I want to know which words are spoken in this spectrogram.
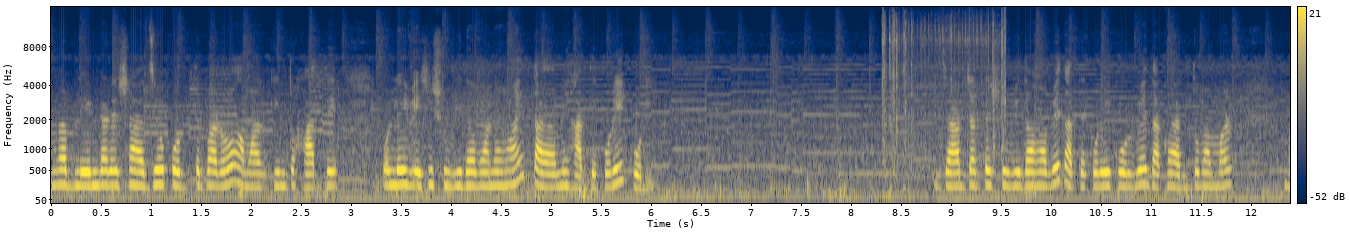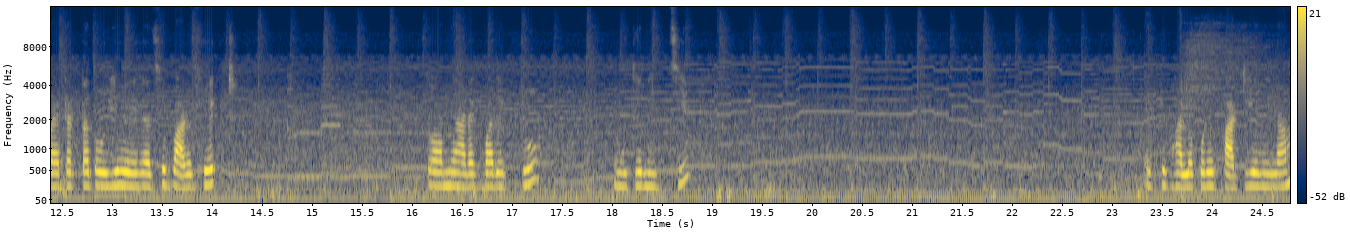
তোমরা ব্লেন্ডারের সাহায্যেও করতে পারো। আমার কিন্তু হাতে করলেই বেশি সুবিধা মনে হয়, তাই আমি হাতে করেই করি। যার যাতে সুবিধা হবে তাতে করেই করবে। দেখো একদম আমার ব্যাটারটা তৈরি হয়ে গেছে পারফেক্ট তো আমি আরেকবার একটু মুছে নিচ্ছি। একটু ভালো করে ফাটিয়ে নিলাম।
